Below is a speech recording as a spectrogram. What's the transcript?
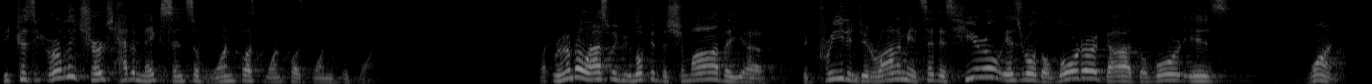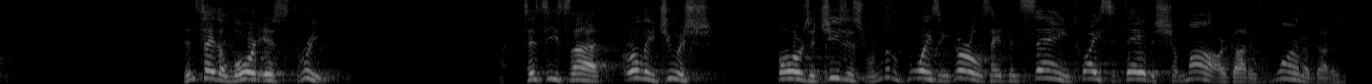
Because the early church had to make sense of 1 plus 1 plus 1 equals 1. Right? Remember last week we looked at the Shema, the, uh, the Creed in Deuteronomy. It said this Hear, O Israel, the Lord our God, the Lord is one. Didn't say the Lord is three. Right? Since these uh, early Jewish followers of Jesus were little boys and girls, they had been saying twice a day the Shema, our God is one, our God is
